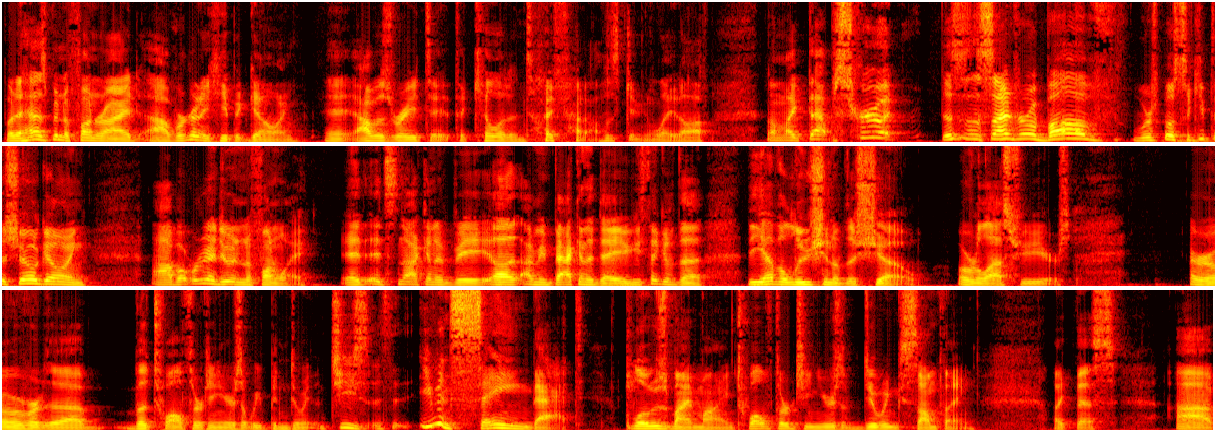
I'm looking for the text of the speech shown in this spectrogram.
But it has been a fun ride. Uh, we're going to keep it going. I was ready to, to kill it until I found I was getting laid off. I'm like, that screw it. This is a sign from above. We're supposed to keep the show going, uh, but we're going to do it in a fun way. It, it's not going to be. Uh, I mean, back in the day, if you think of the the evolution of the show over the last few years or over the the 12 13 years that we've been doing Jesus, even saying that blows my mind. 12 13 years of doing something like this. Uh,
